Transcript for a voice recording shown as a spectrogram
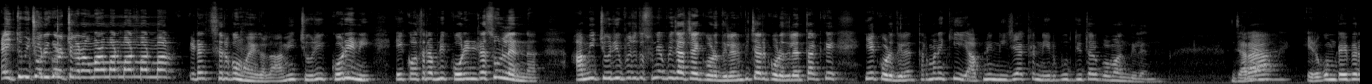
এই তুমি চুরি করেছ কেন? আমার মার মার মার মার। এটা সেরকম হয়ে গেল। আমি চুরি করিনি এই কথাটা আপনি করিনি এটা শুনলেন না। আমি চুরি পর্যন্ত শুনে আপনি যাচাই করে দিলেন বিচার করে দিলেন তাকে ইয়ে করে দিলেন। তার মানে কি? আপনি নিজে একটা নির্বুদ্ধিতার প্রমাণ দিলেন। যারা এরকম টাইপের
